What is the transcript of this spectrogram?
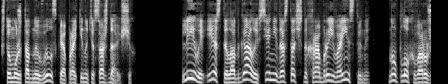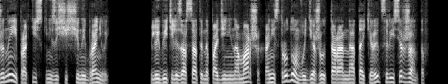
что может одной вылазкой опрокинуть осаждающих. Ливы, эсты, латгалы – все они достаточно храбры и воинственны, но плохо вооружены и практически не защищены броней. Любители засад и нападений на маршах, они с трудом выдерживают таранные атаки рыцарей и сержантов,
